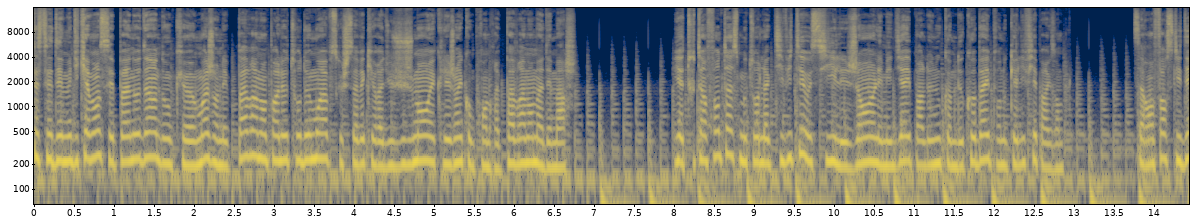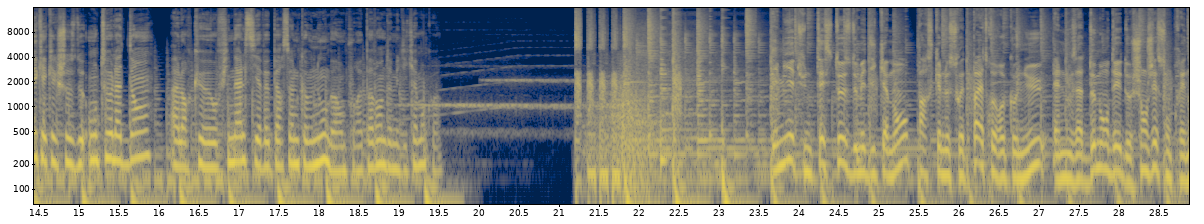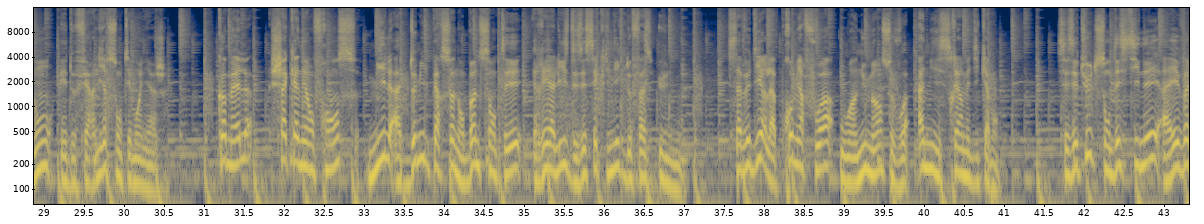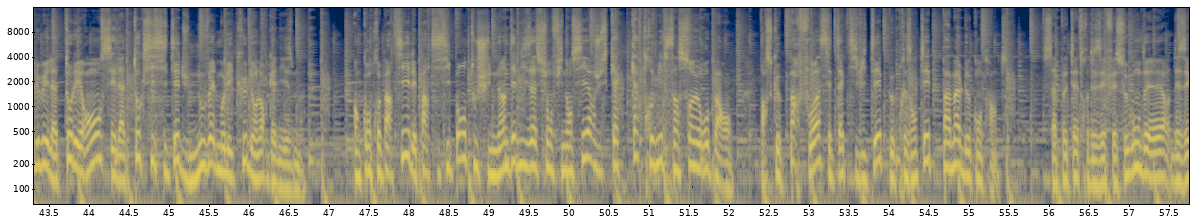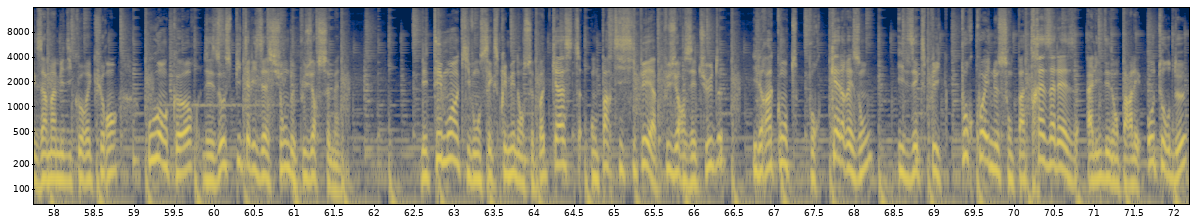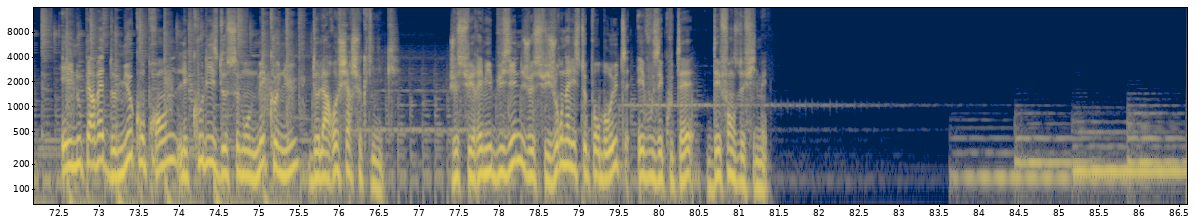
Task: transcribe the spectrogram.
Tester des médicaments, c'est pas anodin, donc euh, moi j'en ai pas vraiment parlé autour de moi parce que je savais qu'il y aurait du jugement et que les gens ils comprendraient pas vraiment ma démarche. Il y a tout un fantasme autour de l'activité aussi. Les gens, les médias, ils parlent de nous comme de cobayes pour nous qualifier par exemple. Ça renforce l'idée qu'il y a quelque chose de honteux là-dedans, alors qu'au final, s'il y avait personne comme nous, ben, on pourrait pas vendre de médicaments quoi. Amy est une testeuse de médicaments. Parce qu'elle ne souhaite pas être reconnue, elle nous a demandé de changer son prénom et de faire lire son témoignage. Comme elle, chaque année en France, 1000 à 2000 personnes en bonne santé réalisent des essais cliniques de phase 1. Ça veut dire la première fois où un humain se voit administrer un médicament. Ces études sont destinées à évaluer la tolérance et la toxicité d'une nouvelle molécule dans l'organisme. En contrepartie, les participants touchent une indemnisation financière jusqu'à 4500 euros par an, parce que parfois cette activité peut présenter pas mal de contraintes. Ça peut être des effets secondaires, des examens médicaux récurrents ou encore des hospitalisations de plusieurs semaines. Les témoins qui vont s'exprimer dans ce podcast ont participé à plusieurs études. Ils racontent pour quelles raisons, ils expliquent pourquoi ils ne sont pas très à l'aise à l'idée d'en parler autour d'eux et ils nous permettent de mieux comprendre les coulisses de ce monde méconnu de la recherche clinique. Je suis Rémi Buzine, je suis journaliste pour Brut et vous écoutez Défense de filmer.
